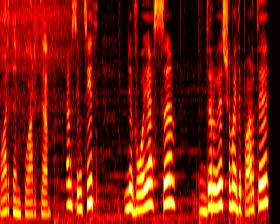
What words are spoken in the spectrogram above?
poartă în poartă. Am simțit nevoia să dăruiesc și mai departe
